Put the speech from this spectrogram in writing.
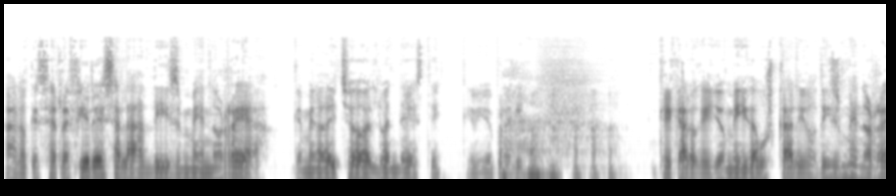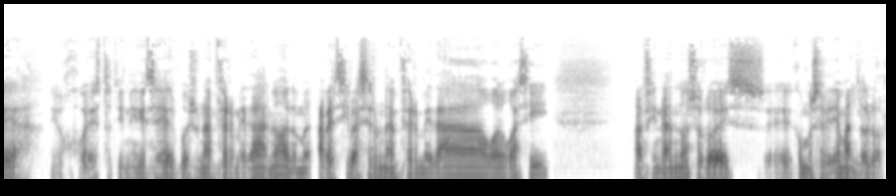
a lo que se refiere es a la dismenorrea, que me lo ha dicho el duende este, que vive por aquí. que claro, que yo me he ido a buscar, digo, dismenorrea. Digo, ojo, esto tiene que ser pues una enfermedad, ¿no? A, ver si va a ser una enfermedad o algo así. Al final no, solo es eh, cómo se le llama el dolor,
